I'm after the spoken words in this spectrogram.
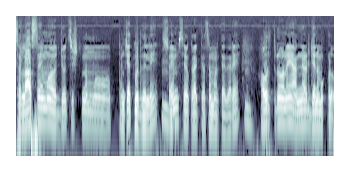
ಸರ್ ಲಾಸ್ಟ್ ಟೈಮ್ ಜ್ಯೋತಿಷ್ ನಮ್ಮ ಪಂಚಾಯತ್ ಮಠದಲ್ಲಿ ಸ್ವಯಂ ಸೇವಕರಾಗಿ ಕೆಲಸ ಮಾಡ್ತಾ ಇದ್ದಾರೆ. ಅವ್ರ ಹನ್ನೆರಡು ಜನ ಮಕ್ಕಳು.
